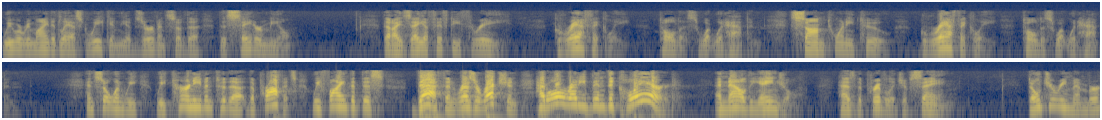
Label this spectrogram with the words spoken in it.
We were reminded last week in the observance of the, the Seder meal that Isaiah 53 graphically told us what would happen. Psalm 22 graphically told us what would happen. And so when we, we turn even to the, the prophets, we find that this death and resurrection had already been declared. And now the angel has the privilege of saying, Don't you remember?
